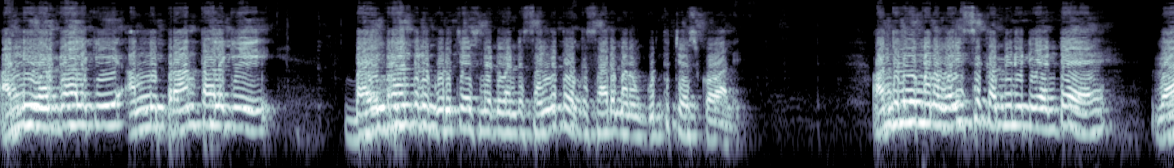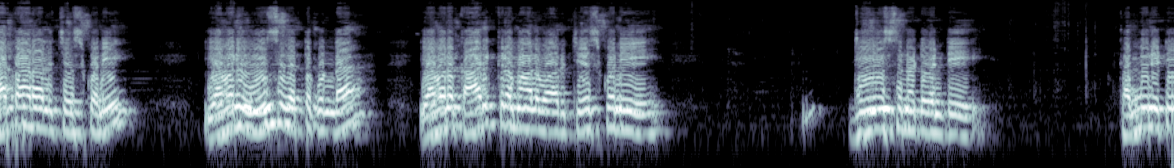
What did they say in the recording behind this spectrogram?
అన్ని వర్గాలకి అన్ని ప్రాంతాలకి భయభ్రాంతులు గురి చేసినటువంటి సంగతి ఒకసారి మనం గుర్తు చేసుకోవాలి. అందులో మన వయసు కమ్యూనిటీ అంటే వ్యాపారాలు చేసుకొని ఎవరు ఊసి వెత్తకుండా ఎవరి కార్యక్రమాలు వారు చేసుకొని జీవిస్తున్నటువంటి కమ్యూనిటీ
